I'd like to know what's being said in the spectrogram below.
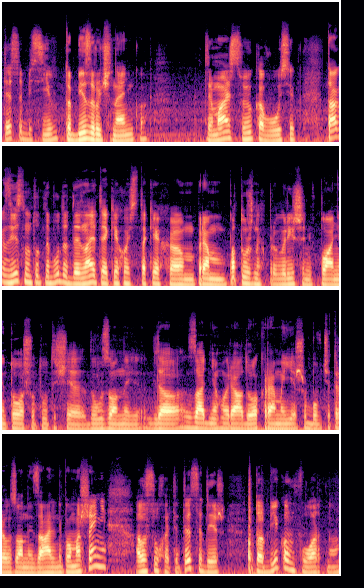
ти собі сів, тобі зручненько, тримаєш свою кавусік. Так, звісно, тут не буде, де знаєте, якихось таких ем, прям потужних рішень в плані того, що тут ще двохзонний для заднього ряду окремий є, щоб був чотирьохзонний загальний по машині. Але слухайте, ти сидиш, тобі комфортно,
